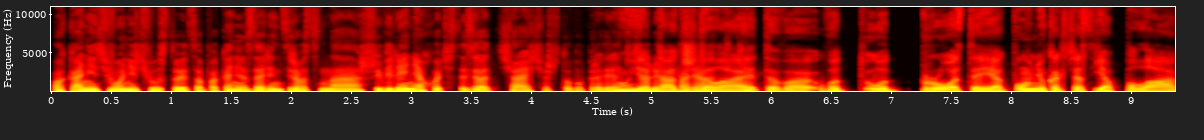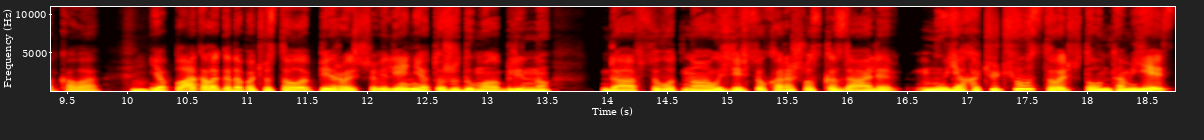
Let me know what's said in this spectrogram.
пока ничего не чувствуется, пока нельзя ориентироваться на шевеление, хочется делать чаще, чтобы проверять, ну, я так ждала этого. Вот, вот просто. Я помню, как сейчас я плакала. Mm. Я плакала, когда почувствовала первое шевеление. Я тоже думала, блин, ну да, все вот на УЗИ все хорошо сказали. Ну, я хочу чувствовать, что он там есть.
